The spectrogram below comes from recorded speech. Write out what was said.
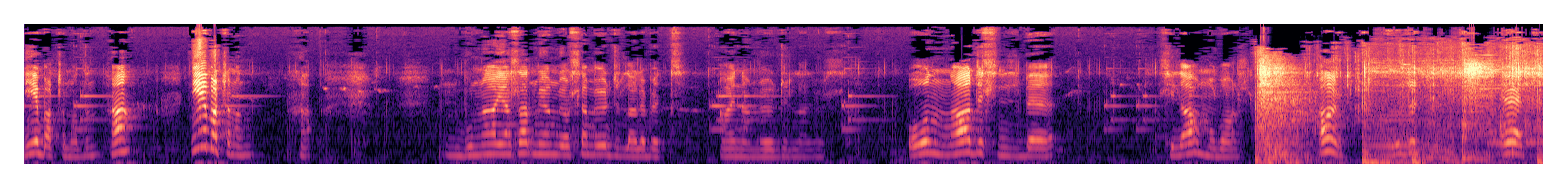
Niye batamadın? Ha? Niye batamadın? Ha. Buna yasatmıyorum yoksa öldüler evet. Aynen öldüler. Oğlum neredesiniz be? Silah mı var? Ay vurdu. Evet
